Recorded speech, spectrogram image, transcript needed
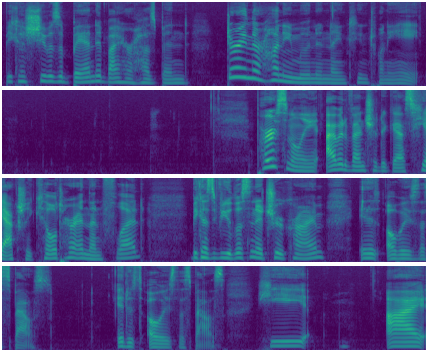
because she was abandoned by her husband during their honeymoon in 1928. Personally, I would venture to guess he actually killed her and then fled because if you listen to true crime, it is always the spouse. It is always the spouse. He, I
